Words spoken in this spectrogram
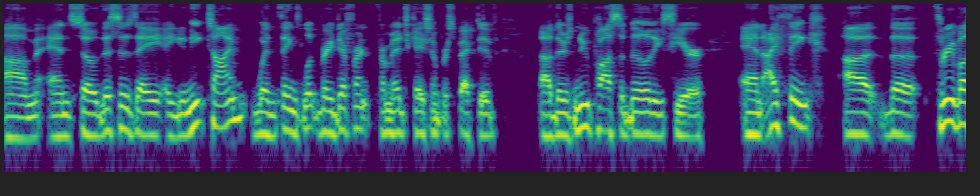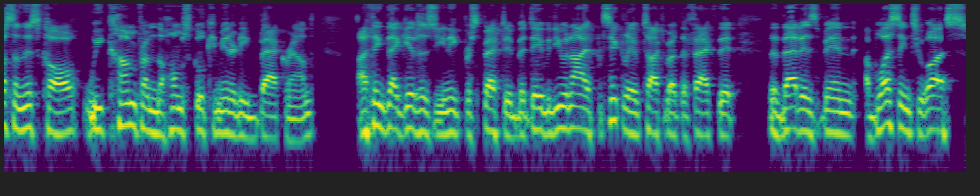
Um, and so this is a, a, unique time when things look very different from an educational perspective. Uh, there's new possibilities here. And I think uh, the three of us on this call, we come from the homeschool community background. I think that gives us a unique perspective. But David, you and I particularly have talked about the fact that that that has been a blessing to us,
